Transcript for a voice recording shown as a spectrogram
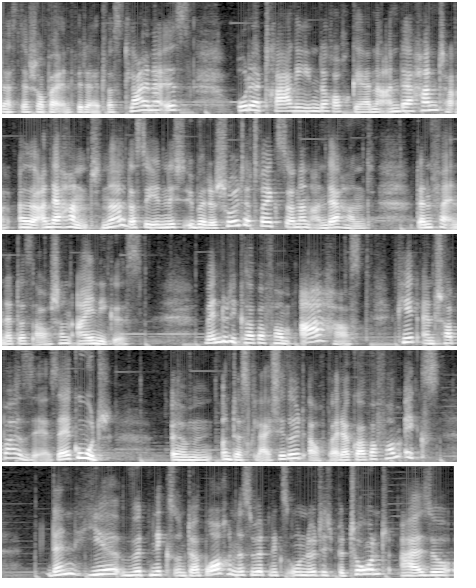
dass der Shopper entweder etwas kleiner ist oder trage ihn doch auch gerne an der Hand, also an der Hand ne? dass du ihn nicht über der Schulter trägst, sondern an der Hand. Dann verändert das auch schon einiges. Wenn du die Körperform A hast, geht ein Shopper sehr, sehr gut. Ähm, und das gleiche gilt auch bei der Körperform X. Denn hier wird nichts unterbrochen, es wird nichts unnötig betont, also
